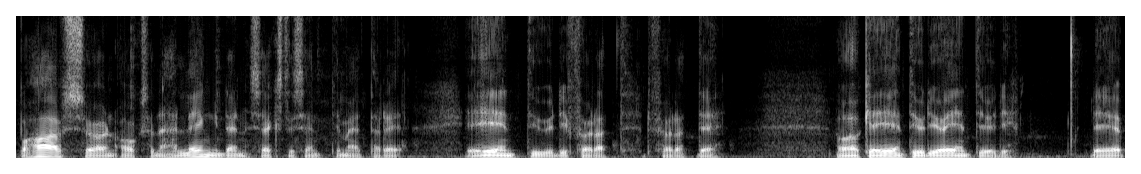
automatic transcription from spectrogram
på havsörn och också den här längden 60 centimeter är, är entydig för att, för att det... Okej, okay, entydig och entydig. Det,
